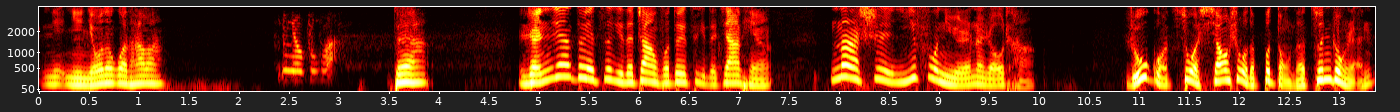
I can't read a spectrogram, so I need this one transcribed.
你你牛得过他吗？牛不过。对啊，人家对自己的丈夫、对自己的家庭，那是一副女人的柔肠。如果做销售的不懂得尊重人，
